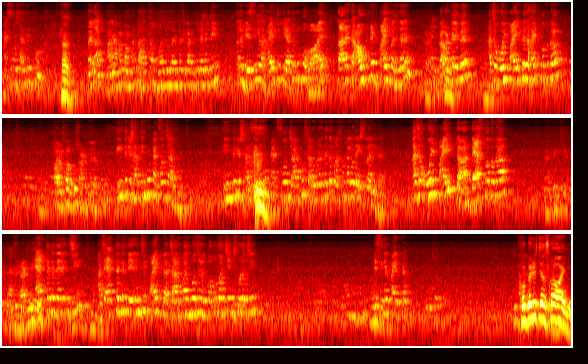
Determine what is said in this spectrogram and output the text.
ম্যাক্সিমাম সাড়ে তিন ফুট হ্যাঁ তাই না মানে আমার কম্পিউটার হাতটা ধোয়া চলে দাঁড়িয়ে কাটতে ঠিক তাহলে বেসিকের হাইট যদি এতটুকু হয় তার একটা আউটলেট পাইপ আছে জানেন? রাবার টাইপের আচ্ছা ওই পাইপের হাইট কতটা? তিন থেকে সাড়ে তিন ফুট ম্যাক্সিমাম চার ফুট। তিন থেকে সাড়ে তিন ফুট ম্যাক্সিমাম চার ফুট কারণ ক্ষেত্রে পাঁচ ফুট লাগে এক্সট্রা নিতে হয়। আচ্ছা ওই পাইপটা ব্যাস কতটা? এক থেকে দেড় ইঞ্চি। আচ্ছা এক থেকে দেড় ইঞ্চি পাইপটা চার পাঁচ বছরে কতবার চেঞ্জ করেছি? বেসিকের পাইপটা খুব বেশি চেঞ্জ করা হয়নি।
